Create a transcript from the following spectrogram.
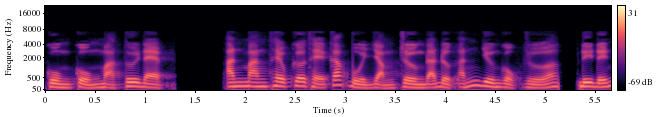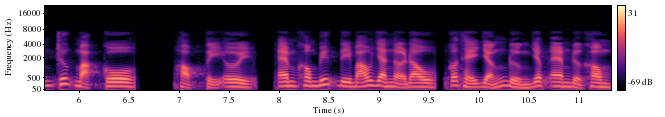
cuồn cuộn mà tươi đẹp. Anh mang theo cơ thể các bụi dặm trường đã được ánh dương gột rửa, đi đến trước mặt cô. Học tỷ ơi, em không biết đi báo danh ở đâu, có thể dẫn đường giúp em được không?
